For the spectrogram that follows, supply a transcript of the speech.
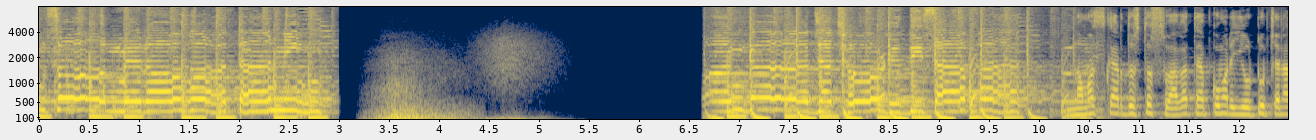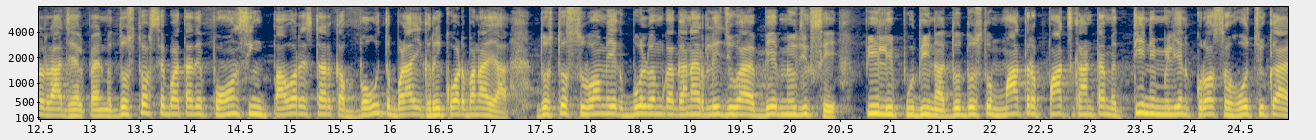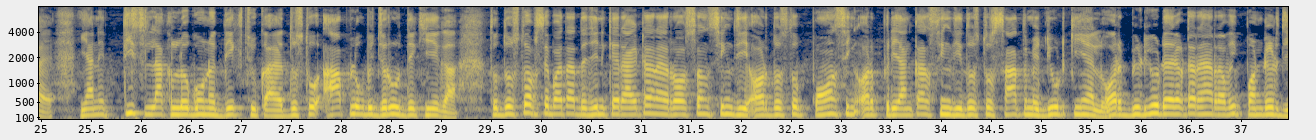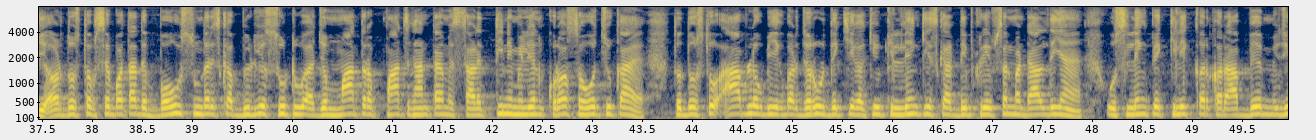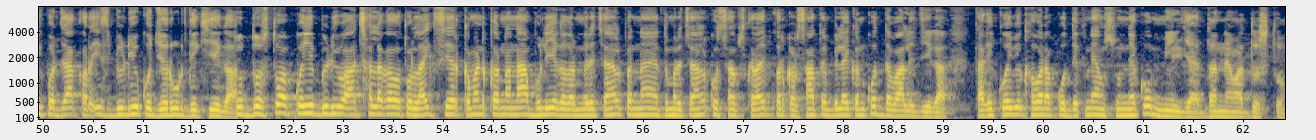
Tension में रहतानी जा छोड़ दी साफा। नमस्कार दोस्तों, स्वागत है आपको हमारे यूट्यूब चैनल राज हेल्पलाइन में। दोस्तों, आपसे बता दें, पवन सिंह पावर स्टार का बहुत बड़ा एक रिकॉर्ड बनाया। दोस्तों, सुबह में एक बोलबम का गाना रिलीज़ हुआ है बे म्यूज़िक से, पीली पुदीना। दो दोस्तों, मात्र पाँच घंटा में तीन मिलियन क्रॉस हो चुका है, यानी तीस लाख लोगों ने देख चुका है। दोस्तों, आप लोग भी ज़रूर देखिएगा। तो दोस्तों, आपसे बता दें, जिनके राइटर हैं रोशन सिंह जी और दोस्तों, पवन सिंह और प्रियंका सिंह जी, दोस्तों, साथ में ड्यूट किए हैं और वीडियो डायरेक्टर हैं रवि पंडित जी। और दोस्तों, आपसे बता दें, बहुत सुंदर इसका वीडियो शूट हुआ है जो मात्र पाँच घंटा में साढ़े तीन मिलियन क्रॉस हो चुका है। तो दोस्तों, आप लोग भी एक बार ज़रूर देखिएगा, क्योंकि लिंक इसका डिस्क्रिप्शन में डाल दिया है। उस लिंक पे क्लिक कर कर आप वेब म्यूज़िक पर जाकर इस वीडियो को ज़रूर देखिएगा। तो दोस्तों, आपको ये वीडियो अच्छा लगा हो तो लाइक शेयर कमेंट करना ना भूलिएगा। अगर मेरे चैनल पर नए हैं तो मेरे चैनल को सब्सक्राइब कर कर साथ में बेल आइकन को दबा लीजिएगा, ताकि कोई भी खबर आपको देखने और सुनने को मिल जाए। धन्यवाद दोस्तों।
